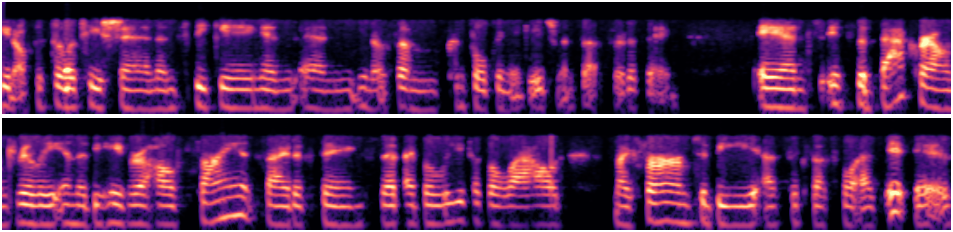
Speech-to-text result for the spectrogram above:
you know facilitation and speaking and and you know some consulting engagements that sort of thing. And it's the background really in the behavioral health science side of things that i believe has allowed my firm to be as successful as it is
